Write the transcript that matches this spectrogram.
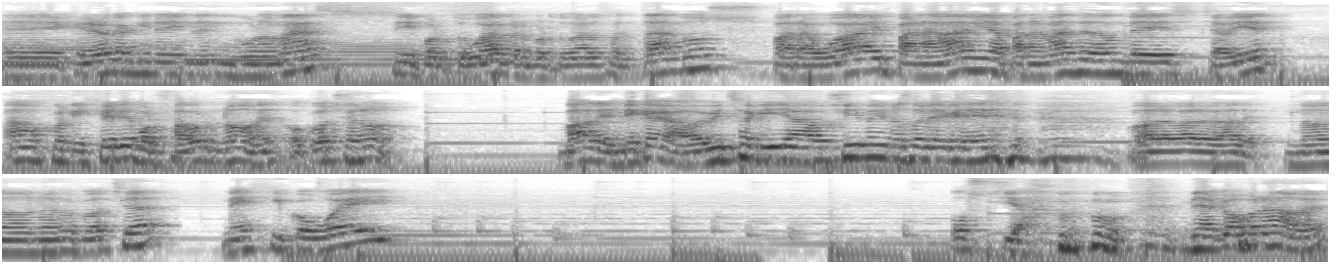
eh, creo que aquí no hay ninguno más. Sí, Portugal, pero Portugal lo saltamos. Paraguay, Panamá, mira, Panamá de dónde es Xavier. Vamos con Nigeria, por favor, no, ¿eh? Ococha no. Vale, me he cagado. He visto aquí a Oshima y no sabía que... vale, vale, vale. No, no es Ococha. México, Way. Hostia, me ha acojonado, ¿eh?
